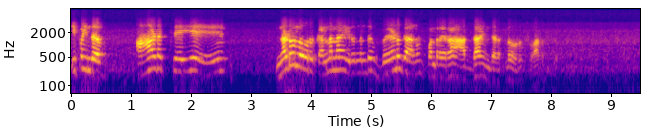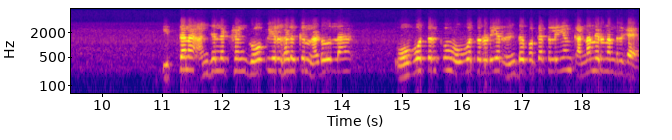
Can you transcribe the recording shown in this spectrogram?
இப்ப இந்த ஆடச்சேயே நடுவுல ஒரு கண்ணனா இருந்துட்டு வேணுகானம் பண்றான் அதுதான் இந்த இடத்துல ஒரு சுவாரஸ்யம். இத்தனை அஞ்சு லட்சம் கோபியர்களுக்கு நடுவுல ஒவ்வொருத்தருக்கும் ஒவ்வொருத்தருடைய ரெண்டு பக்கத்துலயும் கண்ணன் இருந்துருக்க.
